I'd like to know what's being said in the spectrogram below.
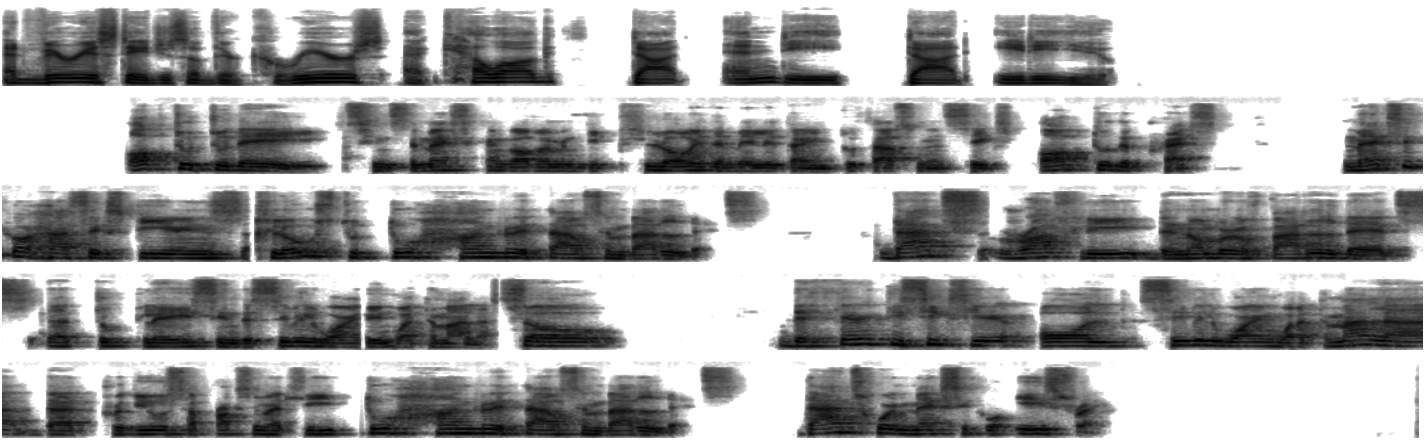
at various stages of their careers at kellogg.nd.edu. Up to today, since the Mexican government deployed the military in 2006, up to the present, Mexico has experienced close to 200,000 battle deaths. That's roughly the number of battle deaths that took place in the civil war in Guatemala. So the 36 year old civil war in Guatemala that produced approximately 200,000 battle deaths. That's where Mexico is right.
